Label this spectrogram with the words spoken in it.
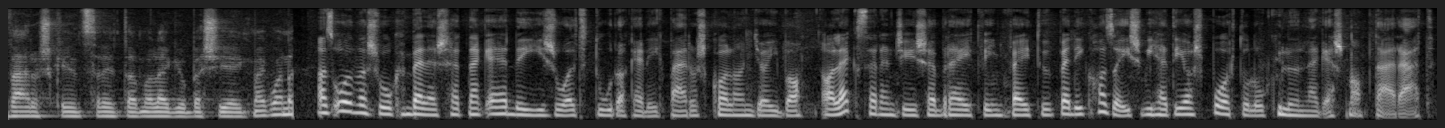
városként szerintem a legjobb esélyeink megvannak. Az olvasók beleshetnek Erdélyi Zsolt túrakerékpáros kalandjaiba. A legszerencsésebb rejtvényfejtő pedig haza is viheti a sportoló különleges naptárát.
